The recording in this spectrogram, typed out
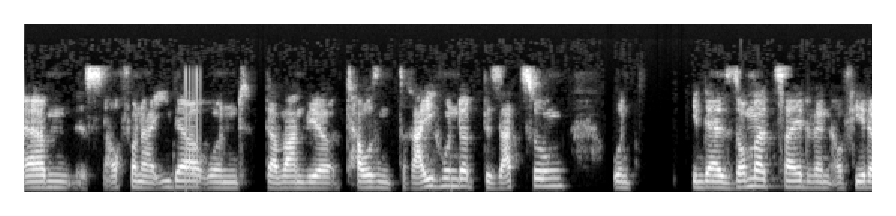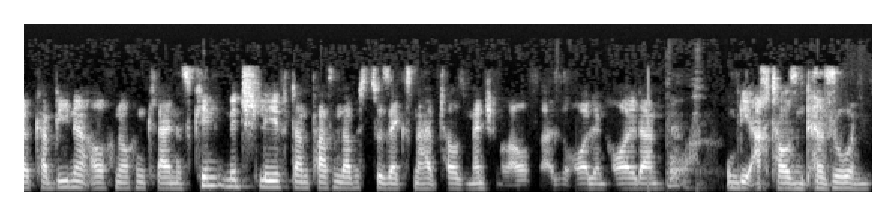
ähm, ist auch von AIDA und da waren wir 1300 Besatzungen und in der Sommerzeit, wenn auf jeder Kabine auch noch ein kleines Kind mitschläft, dann passen da bis zu 6.500 Menschen drauf. Also all in all dann Boah. um die 8.000 Personen.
